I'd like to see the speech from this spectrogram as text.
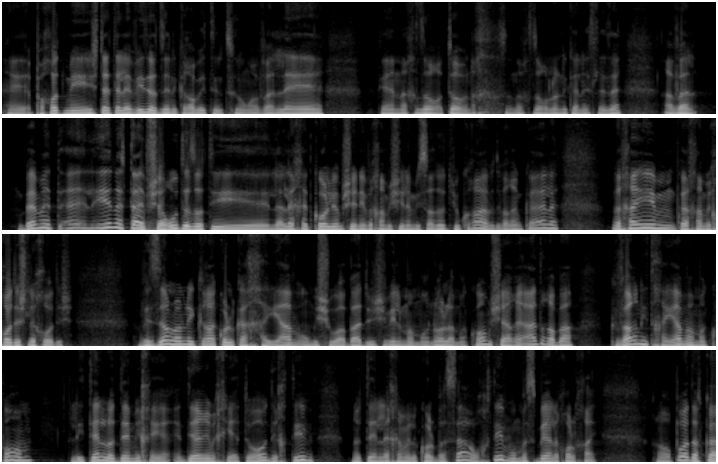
uh, פחות משתי טלוויזיות זה נקרא בצמצום, אבל uh, כן, נחזור, טוב, נחזור, לא ניכנס לזה, אבל באמת, אין את האפשרות הזאת ללכת כל יום שני וחמישי למסעדות יוקרה ודברים כאלה, וחיים ככה מחודש לחודש. וזה לא נקרא כל כך חייב ומשועבד בשביל ממונו למקום, שהרי אדרבה, כבר נתחייב המקום ליתן לו דרי מחייתו, דכתיב, נותן לחם לכל בשר, וכתיב, הוא משביע לכל חי. כלומר, פה דווקא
